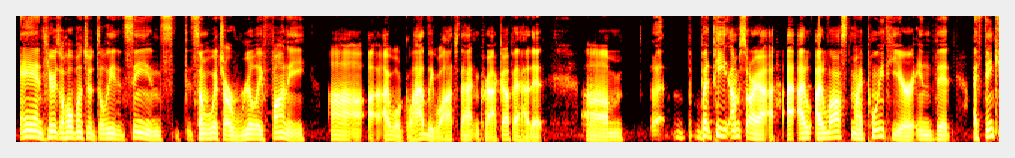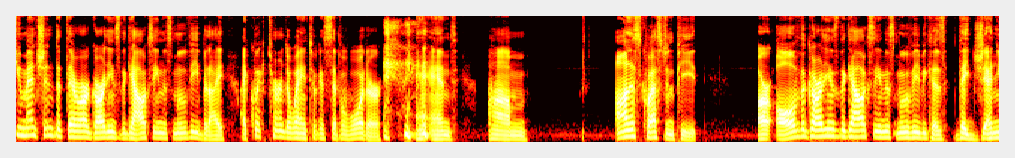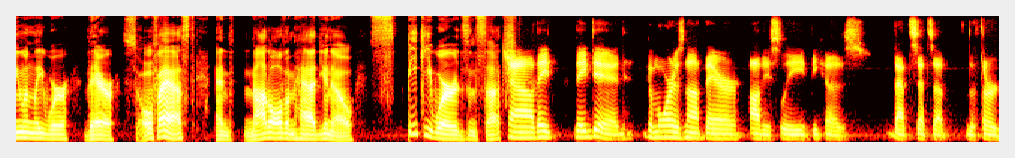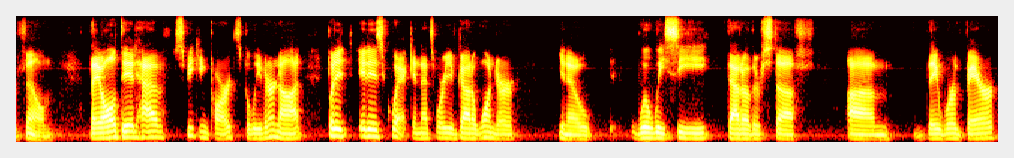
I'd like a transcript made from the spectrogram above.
and here's a whole bunch of deleted scenes, some of which are really funny. Uh, I will gladly watch that and crack up at it. Um, uh, but Pete, I'm sorry, I, I, I lost my point here in that I think you mentioned that there are Guardians of the Galaxy in this movie, but I, I quick turned away and took a sip of water. and, and um, honest question, Pete, are all of the Guardians of the Galaxy in this movie because they genuinely were there so fast and not all of them had, you know, speaky words and such. No, they they did. Gamora is not there, obviously, because that sets up the third film. They all did have speaking parts, believe it or not, but it, it is quick, and that's where you've got to wonder, you know, will we see that other stuff? Um, they were there.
